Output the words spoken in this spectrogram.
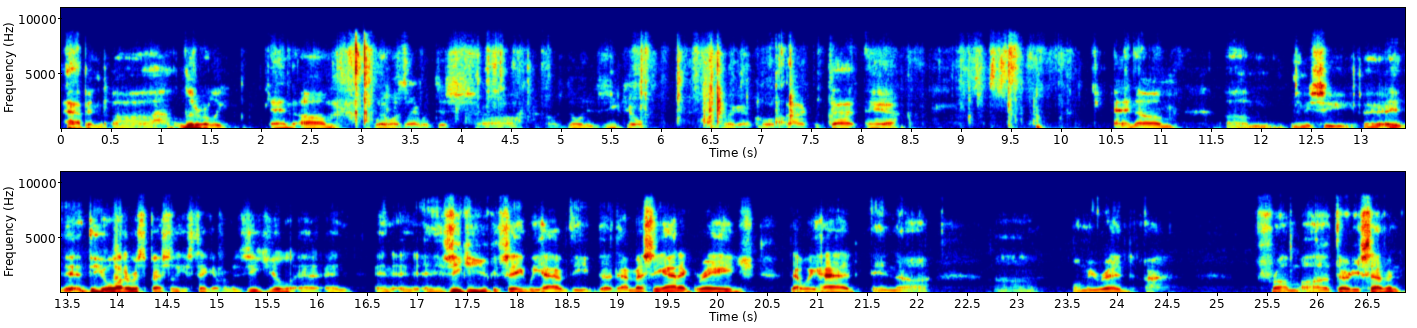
happen uh, literally. And um, where was I with this? I was doing Ezekiel. I got called back with that. Yeah. And um, um, let me see. Uh, and- and the order, especially, is taken from Ezekiel, uh, and and and in Ezekiel, you could say we have the, the that messianic rage that we had in uh, uh, when we read from uh, 37,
